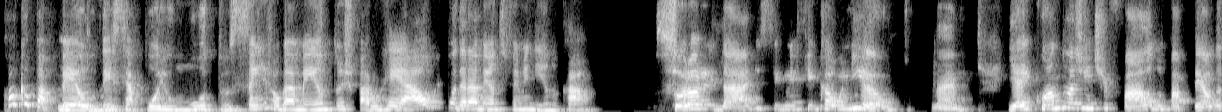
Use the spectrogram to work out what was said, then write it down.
Qual que é o papel uhum. desse apoio mútuo sem julgamentos para o real empoderamento feminino, Carlos? Sororidade significa união, né? E aí, quando a gente fala no papel da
